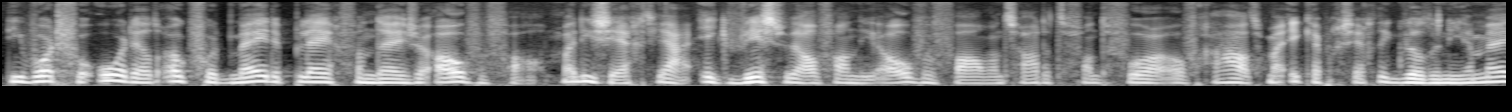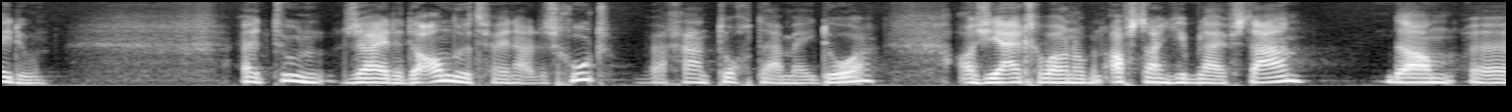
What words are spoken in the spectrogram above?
Die wordt veroordeeld ook voor het medeplegen van deze overval. Maar die zegt, ja, ik wist wel van die overval, want ze hadden het van tevoren over gehad. Maar ik heb gezegd, ik wil er niet aan meedoen. En toen zeiden de andere twee, nou dat is goed, we gaan toch daarmee door. Als jij gewoon op een afstandje blijft staan, dan uh,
